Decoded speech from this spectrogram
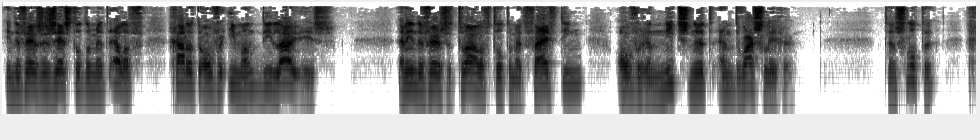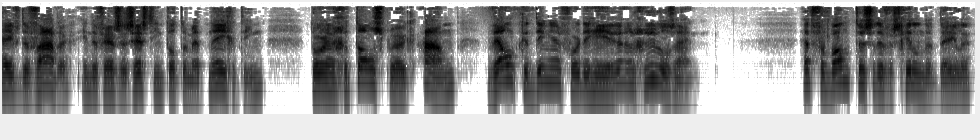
In de versen 6 tot en met 11 gaat het over iemand die lui is. En in de versen 12 tot en met 15 over een nietsnut en dwarsligger. Ten slotte geeft de vader in de versen 16 tot en met 19 door een getalspreuk aan welke dingen voor de Heere een gruwel zijn. Het verband tussen de verschillende delen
